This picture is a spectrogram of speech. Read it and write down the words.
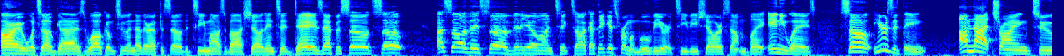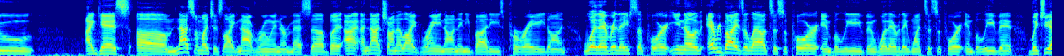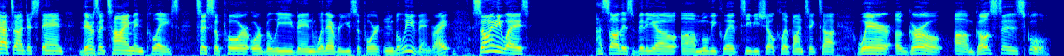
All right, what's up, guys? Welcome to another episode of the T Moss Boss Show. And In today's episode, so I saw this uh, video on TikTok. I think it's from a movie or a TV show or something. But, anyways, so here's the thing I'm not trying to I guess um, not so much as like not ruin or mess up, but I, I'm not trying to like rain on anybody's parade on whatever they support. You know, everybody's allowed to support and believe in whatever they want to support and believe in, but you have to understand there's a time and place to support or believe in whatever you support and believe in, right? So, anyways, I saw this video, um, movie clip, TV show clip on TikTok where a girl um, goes to school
